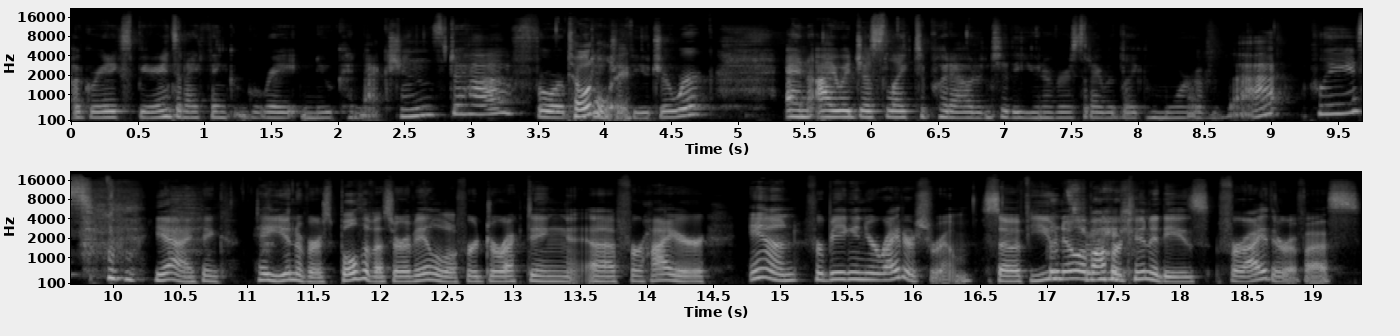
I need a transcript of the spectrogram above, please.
a great experience and I think great new connections to have for totally. potential future work. And I would just like to put out into the universe that I would like more of that please? yeah, I think, hey, universe, both of us are available for directing uh, for hire and for being in your writer's room. So if you That's know of right. opportunities for either of us,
